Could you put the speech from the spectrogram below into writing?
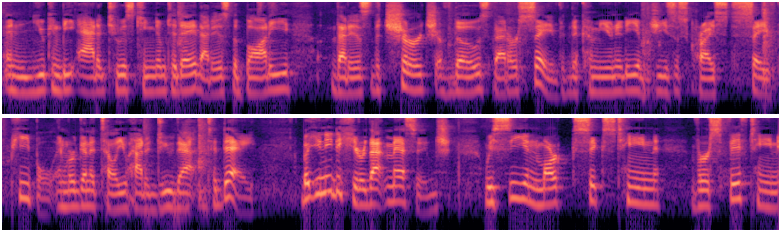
and you can be added to his kingdom today. That is the body that is the church of those that are saved, the community of Jesus Christ saved people. And we're going to tell you how to do that today. But you need to hear that message. We see in Mark 16, verse 15,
